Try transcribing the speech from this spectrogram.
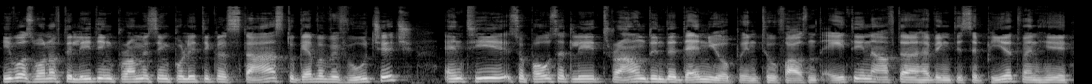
He was one of the leading promising political stars together with Vucic, and he supposedly drowned in the Danube in 2018 after having disappeared when he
